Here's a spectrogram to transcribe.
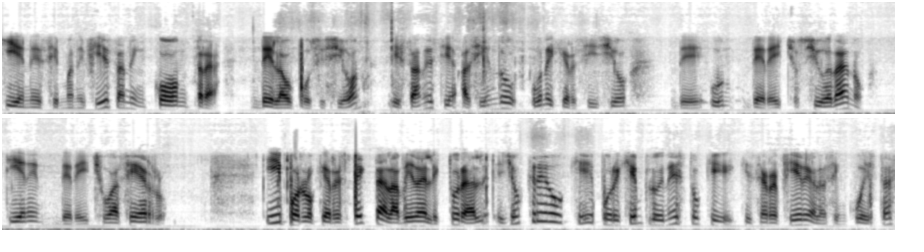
quienes se manifiestan en contra de la oposición están haciendo un ejercicio de un derecho ciudadano, tienen derecho a hacerlo. Y por lo que respecta a la vida electoral, yo creo que, por ejemplo, en esto que, que se refiere a las encuestas,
